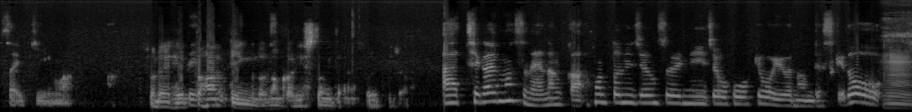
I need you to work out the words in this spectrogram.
最近は。それヘッドハンティングのなんかリストみたいなそういうじゃあ違いますね。なんか本当に純粋に情報共有なんですけど、うん、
